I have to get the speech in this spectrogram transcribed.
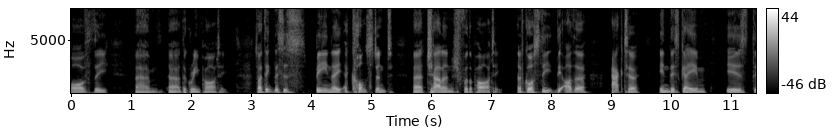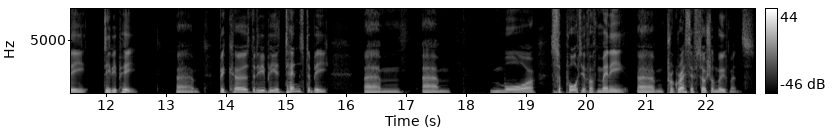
of the um, uh, the Green Party. So I think this has been a, a constant uh, challenge for the party. And of course, the the other actor in this game is the DPP, um, because the DPP tends to be um, um, more supportive of many um, progressive social movements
